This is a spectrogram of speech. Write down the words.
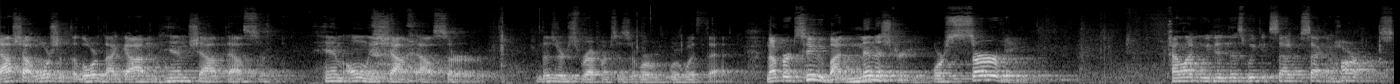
thou shalt worship the Lord thy God, and him shalt thou him only shalt thou serve. Those are just references that were, were with that. Number two, by ministry or serving. Kind of like we did this week at Second Harvest.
